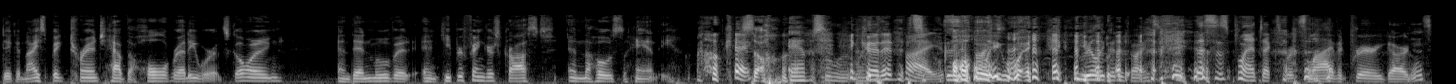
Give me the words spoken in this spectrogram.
Dig a nice big trench. Have the hole ready where it's going, and then move it. And keep your fingers crossed and the hose handy. Okay. So Absolutely. Good advice. Good only advice. way. really good advice. this is Plant Experts Live at Prairie Gardens.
